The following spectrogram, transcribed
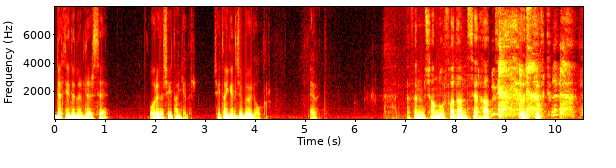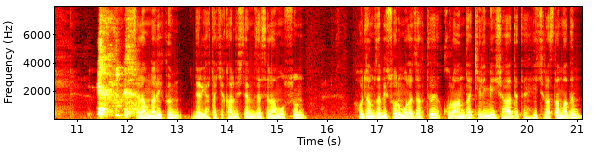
dert edinirlerse oraya da şeytan gelir. Şeytan gelince böyle olur. Evet. Efendim Şanlıurfa'dan Serhat Öztürk. Selamun Aleyküm. Dergahtaki kardeşlerimize selam olsun. Hocamıza bir sorum olacaktı. Kur'an'da kelime-i şehadete hiç rastlamadım.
